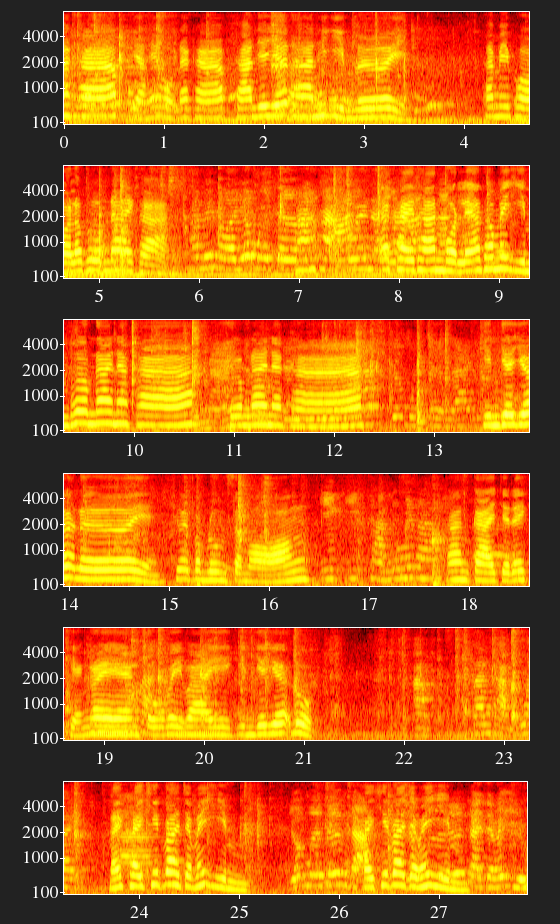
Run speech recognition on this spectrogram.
นะครับ อย่าให้หกนะครับ ทานเยอะๆ ทานให้อิ่มเลย ถ้าไม่พอแล้วเพิ่มได้ค่ะถ้าไม่พอ ยกมือเติมทานนะผัคะกด้วยนะถ้าใครทานหมดแล้วถ้าไม่อิ่มเพิ่มได้นะคะ เพิ่มได้นะคะยกมือเติมได้กินเยอะๆเลย ช่วยบำรุงสมอง อีกอีกขันนึงไม่ได้ร่างกายจะได้แข็งแรงโตไวๆกินเยอะๆลูกอะด้านถังด้วยไหนใครคิดว่าจะไม่อิ่ม ยกมือขึ้นค่ะใครคิดว่าจะไม่อิ่ม ใครจะไม่อิ่ม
